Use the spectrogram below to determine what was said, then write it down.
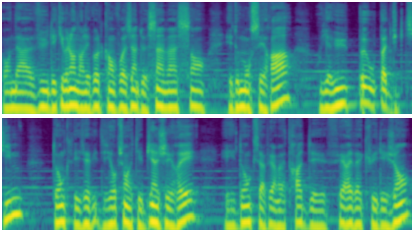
on a vu l'équivalent dans les volcans voisins de Saint-Vincent et de Montserrat, où il y a eu peu ou pas de victimes. Donc les éruptions ont été bien gérées et donc ça permettra de faire évacuer les gens.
